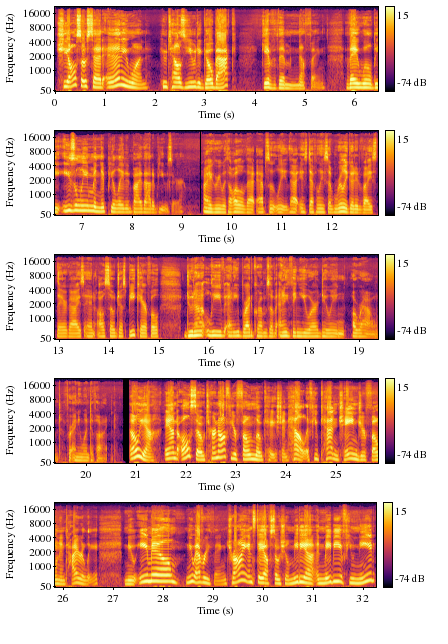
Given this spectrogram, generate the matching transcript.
She also said, Anyone who tells you to go back, give them nothing. They will be easily manipulated by that abuser. I agree with all of that. Absolutely. That is definitely some really good advice there, guys. And also just be careful. Do not leave any breadcrumbs of anything you are doing around for anyone to find. Oh, yeah. And also turn off your phone location. Hell, if you can, change your phone entirely. New email, new everything. Try and stay off social media. And maybe if you need,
